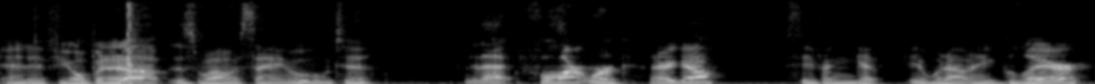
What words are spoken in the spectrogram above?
And if you open it up, this is what I was saying. Ooh, to, look at that. Full artwork. There you go. See if I can get it without any glare.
